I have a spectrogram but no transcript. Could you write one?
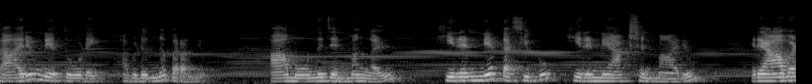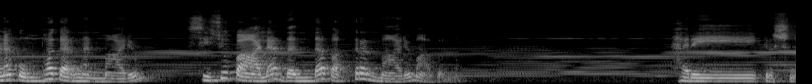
കാരുണ്യത്തോടെ അവിടുന്ന് പറഞ്ഞു. ആ മൂന്ന് ജന്മങ്ങൾ ഹിരണ്യകശിപു ഹിരണ്യാക്ഷന്മാരും രാവണ കുംഭകർണന്മാരും ശിശുപാല ദന്തവക്ത്രന്മാരുമാകുന്നു ഹരേ കൃഷ്ണ.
